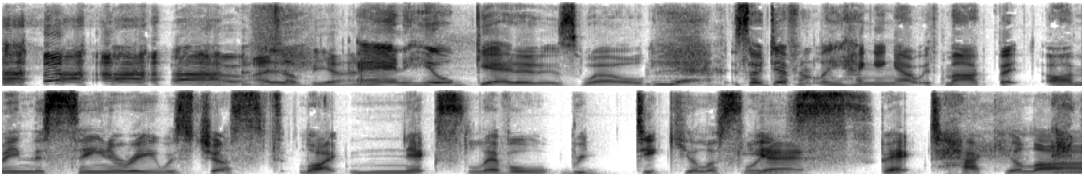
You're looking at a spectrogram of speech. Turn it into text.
I love you. honey. And he'll get it as well. Yeah. So definitely hanging out with Mark, but I mean, the scenery was just like next level, ridiculously Yes. spectacular. And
